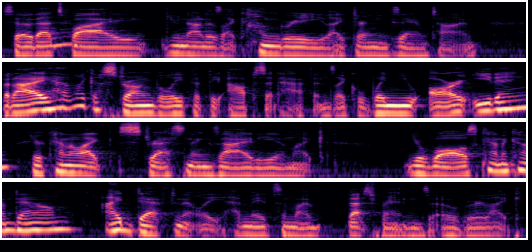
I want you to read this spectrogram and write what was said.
So that's oh. why you're not as like hungry like during exam time. But I have like a strong belief that the opposite happens. Like when you are eating, you're kind of like stress and anxiety and like your walls kind of come down. I definitely have made some of my best friends over like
